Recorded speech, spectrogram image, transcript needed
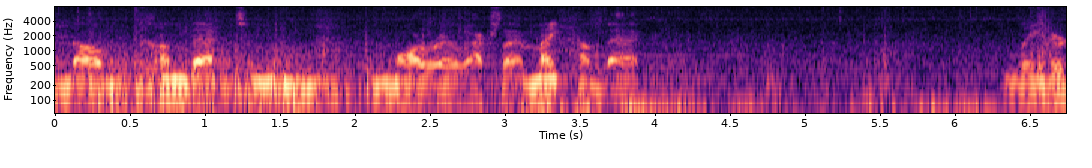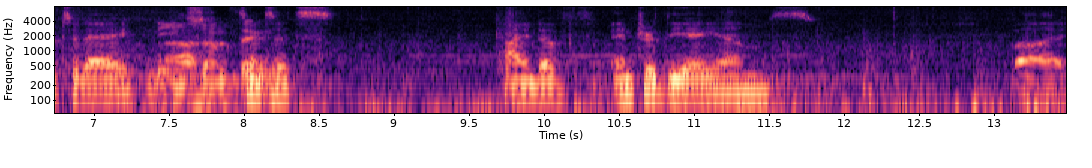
And I'll come back tomorrow. Actually, I might come back later today. Need uh, something? Since it's kind of entered the AMs. But,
